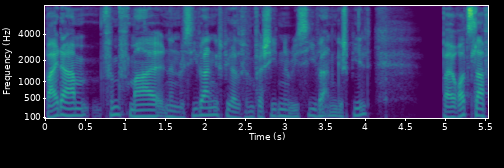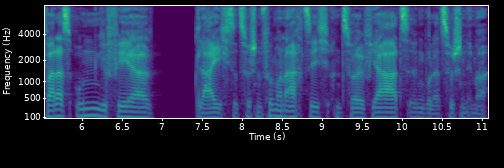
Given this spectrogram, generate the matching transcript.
Beide haben fünfmal einen Receiver angespielt, also fünf verschiedene Receiver angespielt. Bei Rotzlaff war das ungefähr gleich, so zwischen 85 und 12 Yards, irgendwo dazwischen immer.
